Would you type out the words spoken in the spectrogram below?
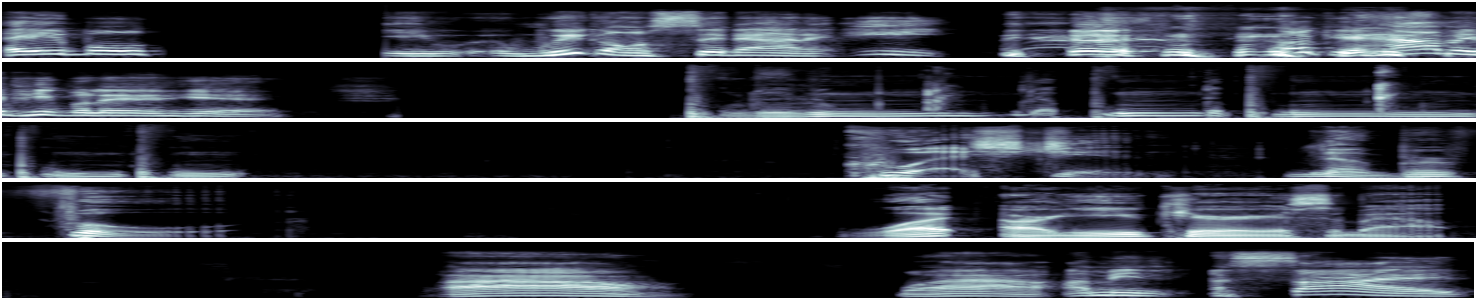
table. We're gonna sit down and eat. okay, how many people in here? Question number four. What are you curious about? Wow. Wow. I mean, aside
